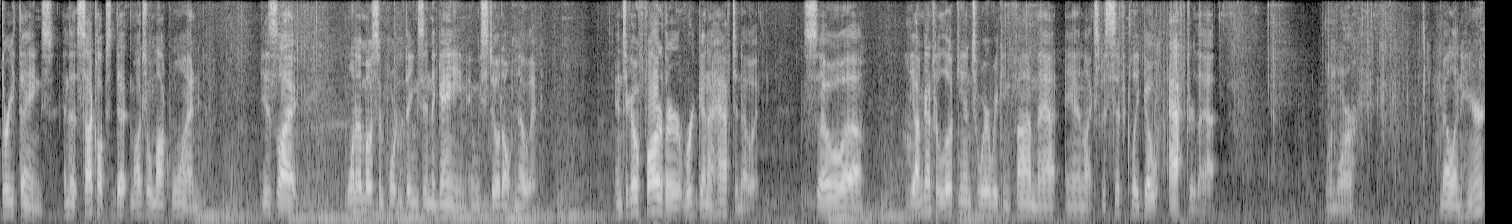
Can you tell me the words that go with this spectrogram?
three things. And the Cyclops Depth Module Mach 1 is like one of the most important things in the game, and we still don't know it. And to go farther, we're gonna have to know it. So, uh, yeah, I'm going to look into where we can find that and like specifically go after that. One more melon here.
